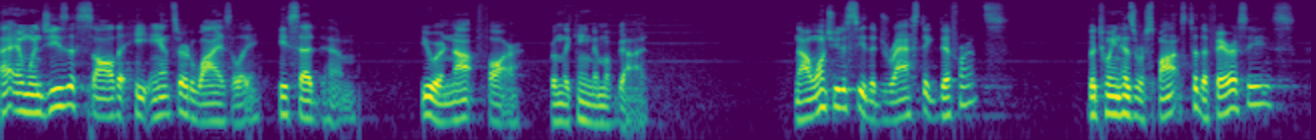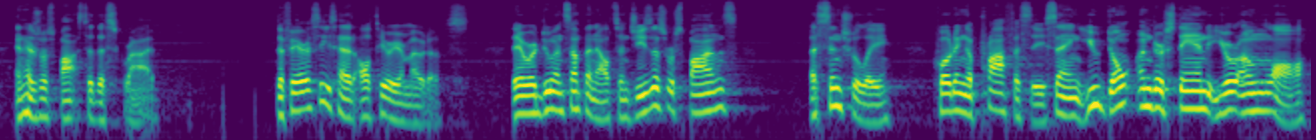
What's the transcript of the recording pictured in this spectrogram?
uh, and when Jesus saw that he answered wisely, he said to him, You are not far from the kingdom of God. Now, I want you to see the drastic difference between his response to the Pharisees and his response to the scribe. The Pharisees had ulterior motives, they were doing something else, and Jesus responds essentially quoting a prophecy saying, You don't understand your own law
